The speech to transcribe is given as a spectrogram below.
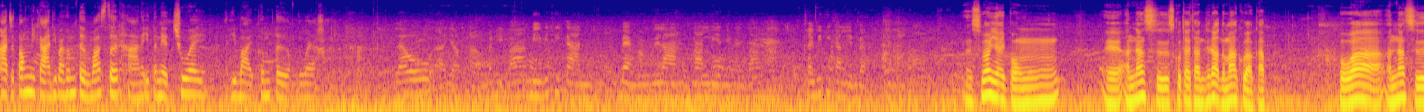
อาจจะต้องมีการอธิบายเพิ่มเติมว่าเซิร์ชหาในอินเทอร์เน็ตช่วยอธิบายเพิ่มเติมด้วยค่ะแล้วอยากถามบัณฑิตว่ามีวิธีการ แบ่งเวลาของการเรียนยังไงบ้างคะใช้วิธีการเรียนแบบยังไงบ้างส่วนใหญ่ผมเอ่ออ่านหนังสือสกลไทยธรรมราชมากกว่าครับ เพราะว่าอ่านหนังสือ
